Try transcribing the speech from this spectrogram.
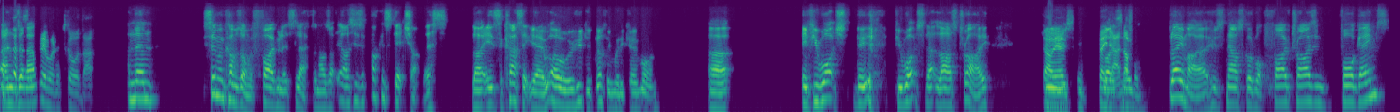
and uh, they would have scored that. and then Simo comes on with five minutes left, and I was like, yeah, this is a fucking stitch up. This, like, it's a classic. Yeah, oh, he did nothing when he came on. Uh, if you watch the, if you watch that last try, Oh he- yeah, it made Right, out so- nothing. Blamire, who's now scored what five tries in four games,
